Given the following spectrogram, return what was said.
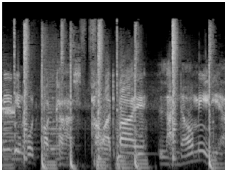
Medienrot Podcast, powered by Landau Media.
